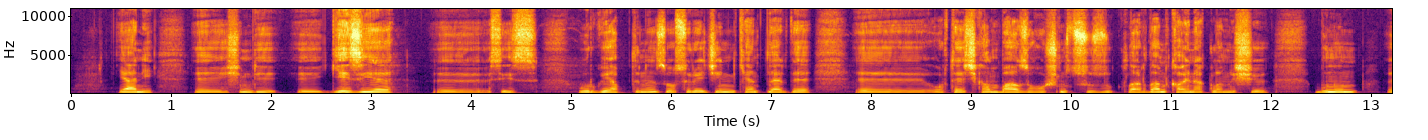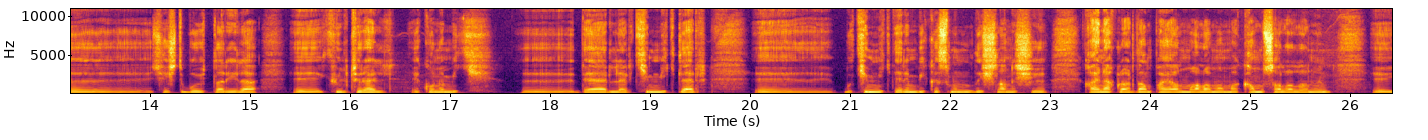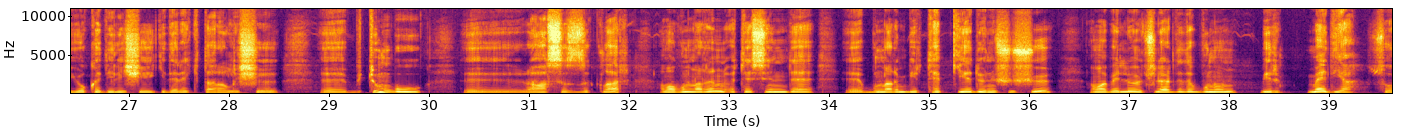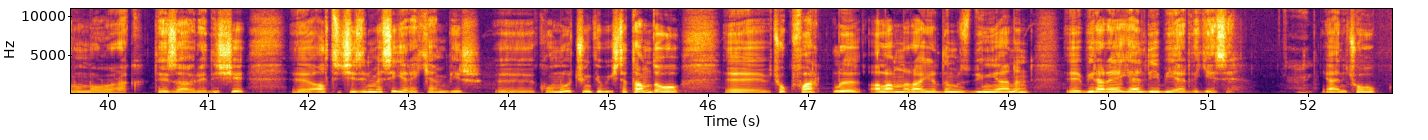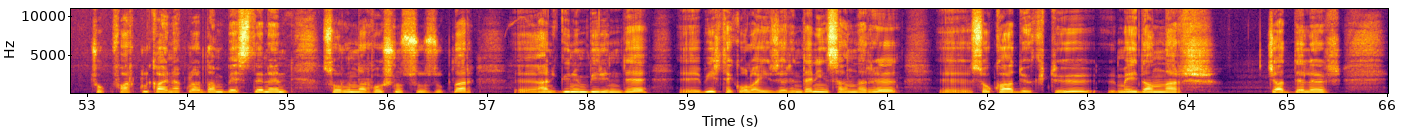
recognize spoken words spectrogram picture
Yani e, şimdi e, geziye e, siz vurgu yaptınız. O sürecin kentlerde e, ortaya çıkan bazı hoşnutsuzluklardan kaynaklanışı, bunun e, çeşitli boyutlarıyla e, kültürel, ekonomik e, değerler, kimlikler, bu kimliklerin bir kısmının dışlanışı, kaynaklardan pay alma alamama, kamusal alanın e, yok edilişi, giderek daralışı, bütün bu rahatsızlıklar ama bunların ötesinde bunların bir tepkiye dönüşüşü ama belli ölçülerde de bunun bir medya sorunu olarak tezahür edişi e, altı çizilmesi gereken bir e, konu. Çünkü işte tam da o e, çok farklı alanlara ayırdığımız dünyanın e, bir araya geldiği bir yerde gezi. Yani çok çok farklı kaynaklardan beslenen sorunlar, hoşnutsuzluklar e, hani günün birinde e, bir tek olay üzerinden insanları e, sokağa döktü. Meydanlar, caddeler,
